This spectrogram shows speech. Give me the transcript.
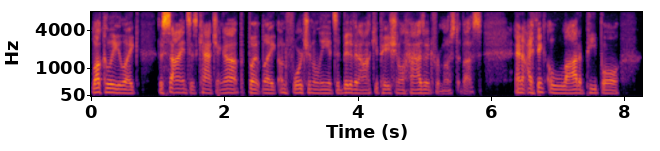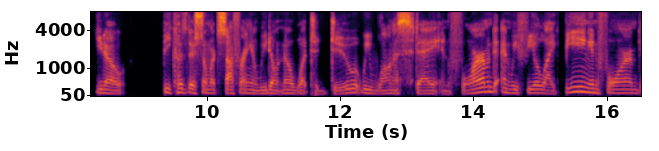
luckily, like the science is catching up, but like, unfortunately, it's a bit of an occupational hazard for most of us. And I think a lot of people, you know, because there's so much suffering and we don't know what to do, we want to stay informed and we feel like being informed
